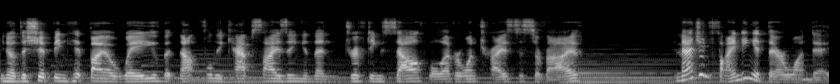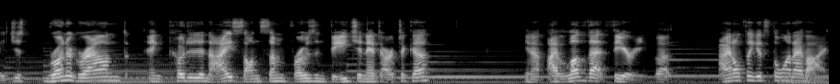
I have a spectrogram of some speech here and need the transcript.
You know, the ship being hit by a wave but not fully capsizing and then drifting south while everyone tries to survive. Imagine finding it there one day, just run aground and coated in ice on some frozen beach in Antarctica. You know, I love that theory, but I don't think it's the one I buy.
